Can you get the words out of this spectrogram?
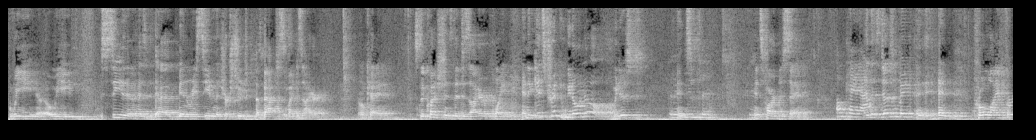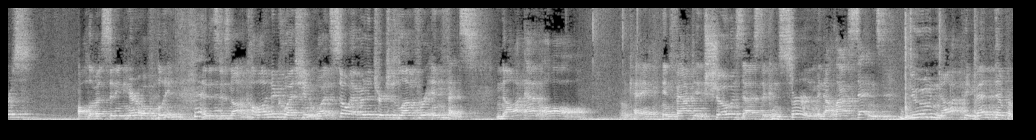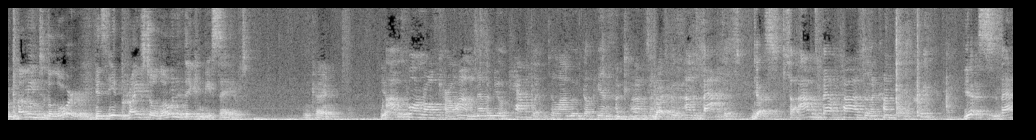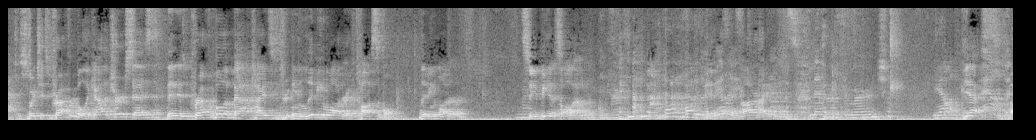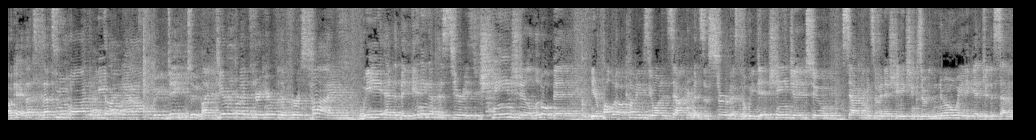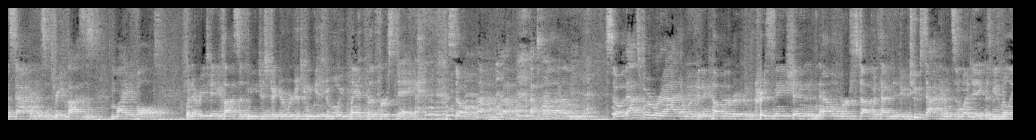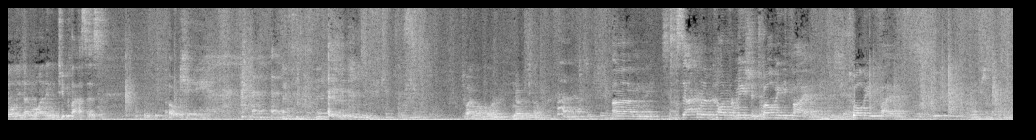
We we see them has have been received in the church through baptism by desire. Okay, so the question is the desire point, and it gets tricky. We don't know. We just But an it's, infant. it's hard to say. Okay, And I, this doesn't make, and pro lifers, all of us sitting here, hopefully, and this does not call into question whatsoever the church's love for infants. Not at all. Okay? In fact, it shows us the concern in that last sentence do not prevent them from coming to the Lord. It's in Christ alone that they can be saved. Okay? I was born in North Carolina, never knew a Catholic until I moved up here. I was in Right. I was Baptist. Yes. So I was baptized in a country creek, Yes. Baptist. Which is preferable. The Catholic Church says that it is preferable to baptize through, in living water if possible. Living water. So you beat us all out. All right. Never emerge. Yeah. Yes. Okay, let's let's move on. We are now deep too. my dear friends that are here for the first time, we at the beginning of this series changed it a little bit. You're probably all coming because you wanted sacraments of service, but we did change it to sacraments of initiation because there was no way to get through the seven sacraments in three classes. My fault. Whenever you take a class with me, just figure we're just going to get through what we planned for the first day. So, um, so that's where we're at, and we're going to cover chrismation. Now we're stuck with having to do two sacraments in one day because we've really only done one in two classes. Okay. Do I want more? No, no, no. Um, Sacrament of Confirmation, 1285. 1285.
